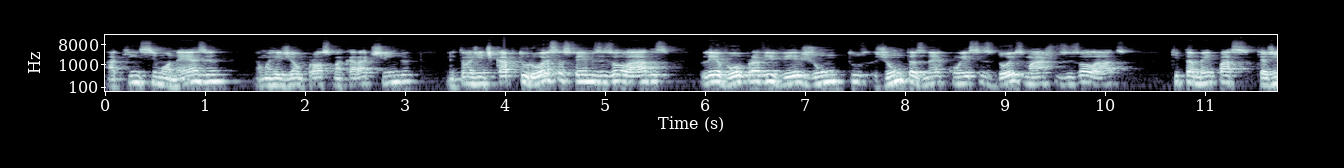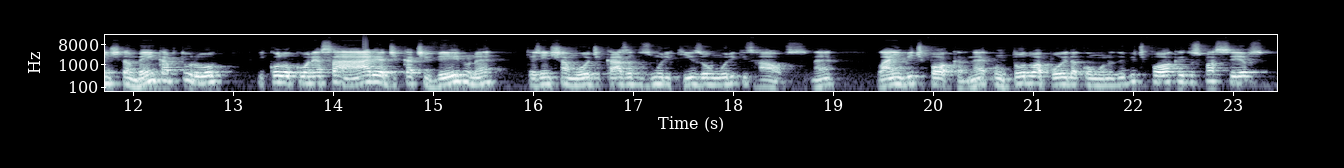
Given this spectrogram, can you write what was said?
aqui em Simonésia, uma região próxima a Caratinga. Então a gente capturou essas fêmeas isoladas, levou para viver juntos, juntas né, com esses dois machos isolados, que, também que a gente também capturou e colocou nessa área de cativeiro, né, que a gente chamou de Casa dos Muriquis ou Muriquis House, né, lá em Bitpoca, né, com todo o apoio da comuna do Bitpoca e dos parceiros,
